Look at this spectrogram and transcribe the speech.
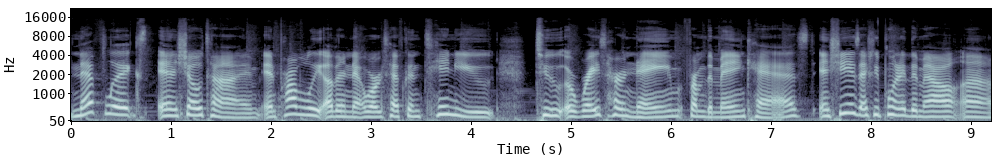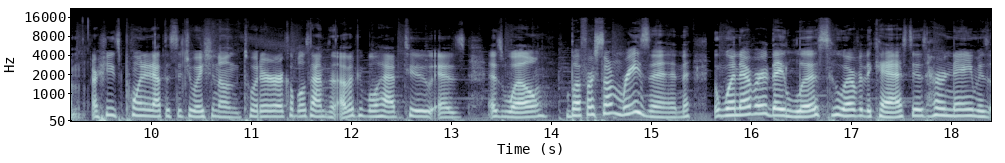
Netflix and Showtime and probably other networks have continued to erase her name from the main cast and she has actually pointed them out um, or she's pointed out the situation on twitter a couple of times and other people have too as as well but for some reason whenever they list whoever the cast is her name is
